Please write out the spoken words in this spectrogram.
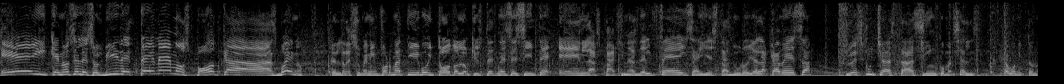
¡Ey! Que no se les olvide, tenemos podcast. Bueno, el resumen informativo y todo lo que usted necesite en las páginas del Face. Ahí está duro y a la cabeza. Lo escucha hasta sin comerciales. Está bonito, ¿no?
